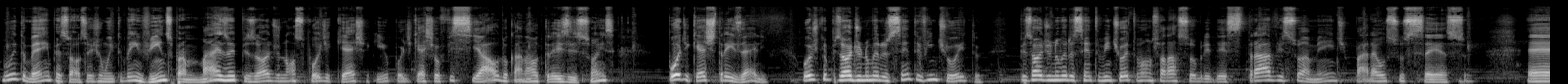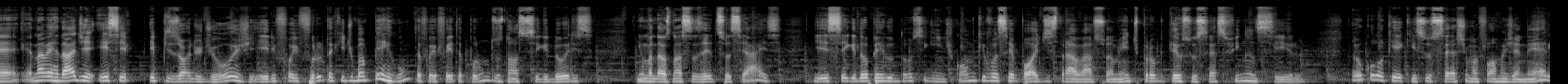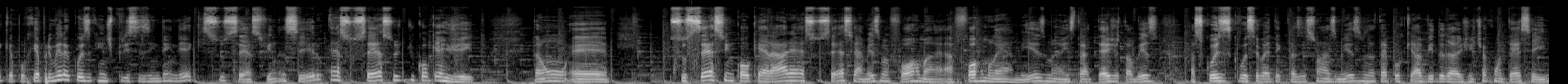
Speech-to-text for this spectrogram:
Muito bem, pessoal, sejam muito bem-vindos para mais um episódio do nosso podcast aqui, o podcast oficial do canal 3 Lições, Podcast 3L. Hoje é o episódio número 128. Episódio número 128, vamos falar sobre destrave sua mente para o sucesso. É, na verdade, esse episódio de hoje, ele foi fruto aqui de uma pergunta, foi feita por um dos nossos seguidores em uma das nossas redes sociais, e esse seguidor perguntou o seguinte: como que você pode destravar sua mente para obter o sucesso financeiro? Então eu coloquei aqui sucesso de uma forma genérica, porque a primeira coisa que a gente precisa entender é que sucesso financeiro é sucesso de qualquer jeito. Então, é, sucesso em qualquer área é sucesso, é a mesma forma, a fórmula é a mesma, a estratégia talvez, as coisas que você vai ter que fazer são as mesmas, até porque a vida da gente acontece aí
